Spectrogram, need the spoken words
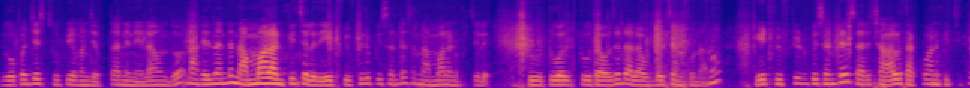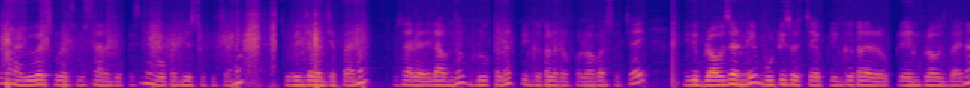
ఇది ఓపెన్ చేసి చూపించమని చెప్తాను నేను ఎలా ఉందో. నాకు ఏంటంటే నమ్మాలనిపించలేదు. ఎయిట్ ఫిఫ్టీ రూపీస్ అంటే అసలు నమ్మాలనిపించలేదు. టూ ట్వెల్వ్ టూ థౌజండ్ అలా ఉండొచ్చు అనుకున్నాను. ఎయిట్ ఫిఫ్టీ రూపీస్ అంటే సరే చాలా తక్కువ అనిపించింది. మన వ్యూవర్స్ కూడా చూస్తారని చెప్పేసి నేను ఓపెన్ చేసి చూపించాను. చూపించమని చెప్పాను. చూసారు కదా ఎలా ఉందో? Blue colour pink colour flowers వచ్చాయి. ఇది బ్లౌజ్ అండి. బూటీస్ వచ్చాయి. పింక్ కలర్ ప్లెయిన్ బ్లౌజ్ పైన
